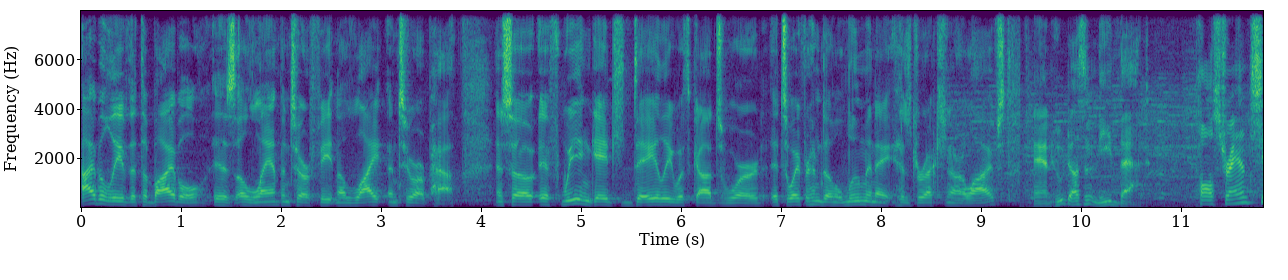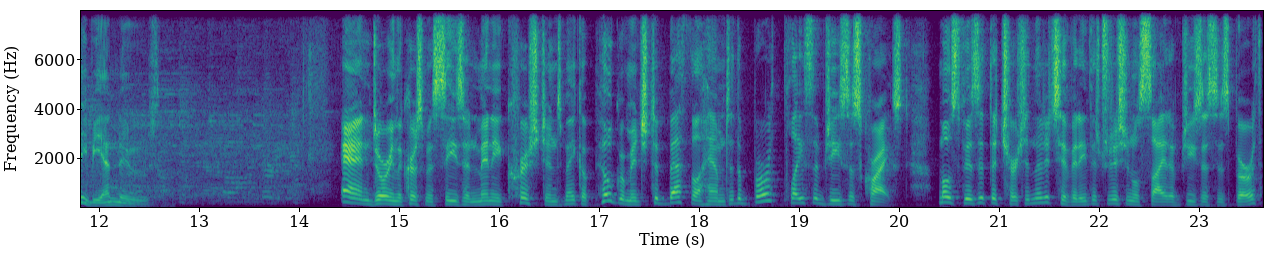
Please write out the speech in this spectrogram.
I believe that the Bible is a lamp unto our feet and a light unto our path. And so if we engage daily with God's word, it's a way for him to illuminate his direction in our lives. And who doesn't need that? Paul Strand, CBN News. And during the Christmas season, many Christians make a pilgrimage to Bethlehem, to the birthplace of Jesus Christ. Most visit the Church of the Nativity, the traditional site of Jesus' birth.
